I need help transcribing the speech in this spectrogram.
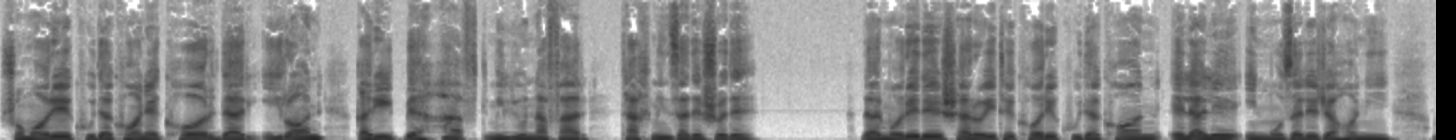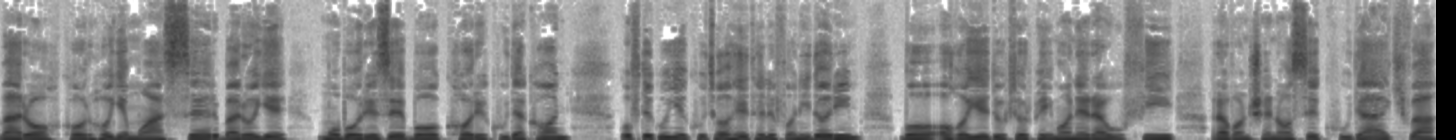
شمار کودکان کار در ایران قریب به 7 میلیون نفر تخمین زده شده. در مورد شرایط کار کودکان، علل این موزل جهانی و راهکارهای مؤثر برای مبارزه با کار کودکان گفتگوی کوتاه تلفنی داریم با آقای دکتر پیمان رعوفی روانشناس کودک و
